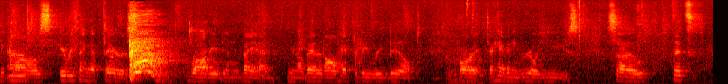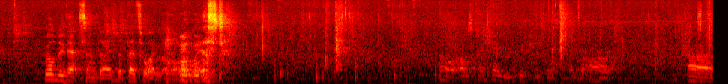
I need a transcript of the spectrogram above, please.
because everything up there is rotted and bad. You know, that'd all have to be rebuilt for it to have any real use. So that's, we'll do that someday, but that's way low on the list. Oh, I was gonna show you the pictures of, of the art. Uh,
